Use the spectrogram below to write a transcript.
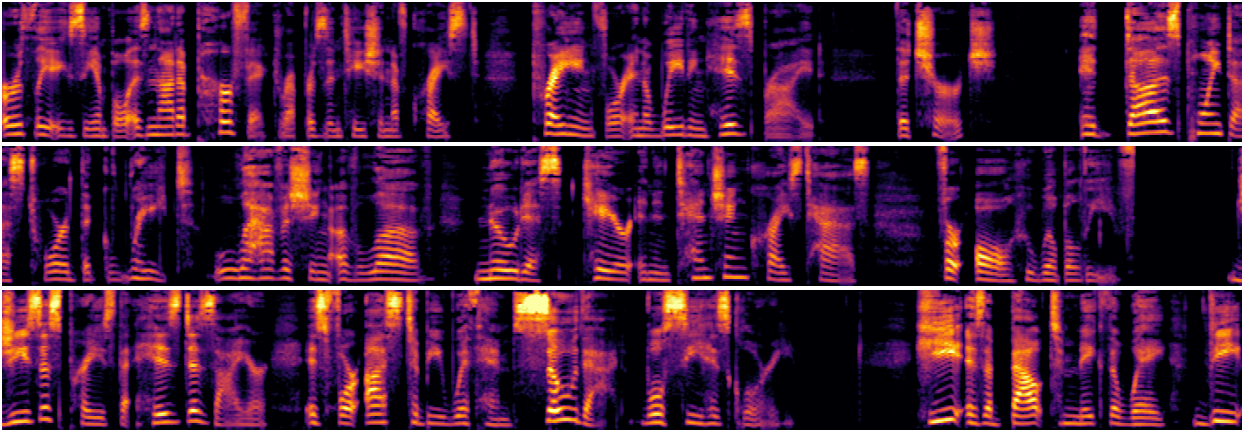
earthly example is not a perfect representation of Christ praying for and awaiting his bride, the church, it does point us toward the great lavishing of love, notice, care, and intention Christ has for all who will believe. Jesus prays that his desire is for us to be with him so that we'll see his glory. He is about to make the way, the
